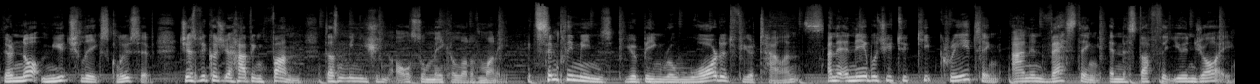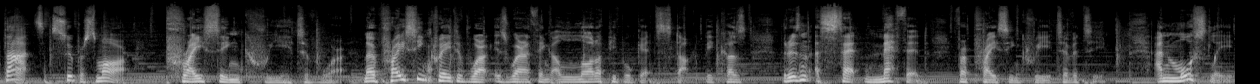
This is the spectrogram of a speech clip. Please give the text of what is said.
They're not mutually exclusive. Just because you're having fun doesn't mean you shouldn't also make a lot of money. It simply means you're being rewarded for your talents and it enables you to keep creating and investing in the stuff that you enjoy. That's super smart pricing creative work. Now, pricing creative work is where I think a lot of people get stuck because there isn't a set method for pricing creativity. And mostly,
